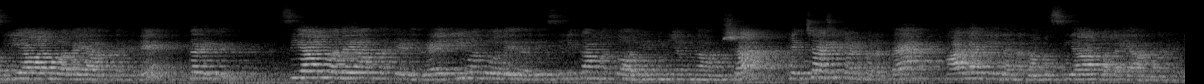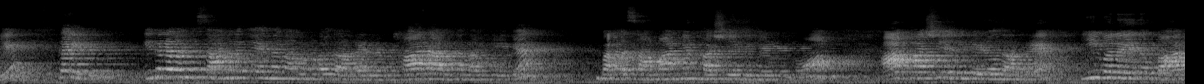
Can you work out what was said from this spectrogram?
ಸಿಯಾಲ್ ವಲಯ ಅಂತ ಹೇಳಿ ಕರಿತೀವಿ. ಸಿಯಾಲ್ ವಲಯ ಅಂತ ಹೇಳಿದ್ರೆ ಈ ಒಂದು ವಲಯದಲ್ಲಿ ಸಿಲಿಕಾ ಮತ್ತು ಅಲ್ಯೂಮಿನಿಯಂನ ಅಂಶ ಹೆಚ್ಚಾಗಿ ಕಂಡುಬರುತ್ತೆ. ಹಾಗಾಗಿ ಇದನ್ನು ನಾವು ಸಿಯಾಲ್ ವಲಯ ಅಂತ ಹೇಳಿ ಕರಿತೀವಿ. ಇದರ ಒಂದು ಸಾಂದ್ರತೆಯನ್ನು ನಾವು ನೋಡೋದಾದ್ರೆ ಅಂದರೆ ಭಾರ ಅಂತ ನಾವು ಹೇಗೆ ಬಹಳ ಸಾಮಾನ್ಯ ಭಾಷೆಯಲ್ಲಿ ಹೇಳ್ತೀವೋ ಆ ಭಾಷೆಯಲ್ಲಿ ಹೇಳೋದಾದ್ರೆ ಈ ವಲಯದ ಭಾರ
